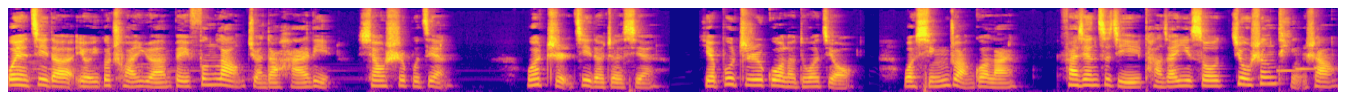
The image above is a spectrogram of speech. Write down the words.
我也记得有一个船员被风浪卷到海里，消失不见。我只记得这些，也不知过了多久，我醒转过来，发现自己躺在一艘救生艇上，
